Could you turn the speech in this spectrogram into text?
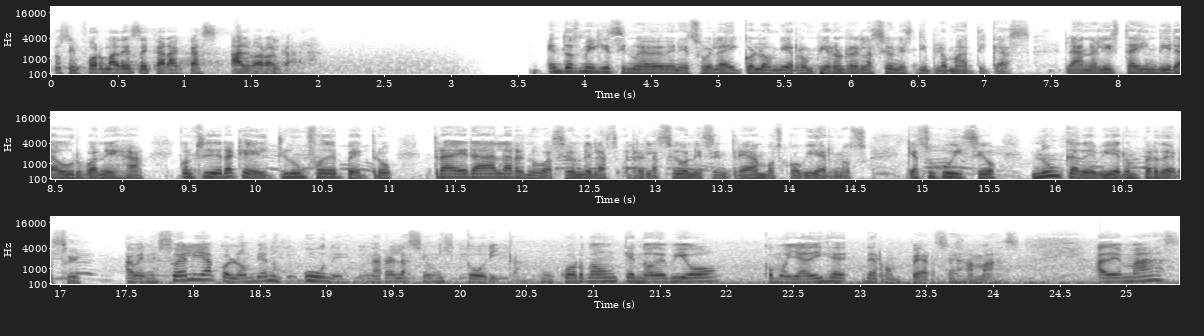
Nos informa desde Caracas Álvaro Algarra. En 2019, Venezuela y Colombia rompieron relaciones diplomáticas. La analista Indira Urbaneja considera que el triunfo de Petro traerá a la renovación de las relaciones entre ambos gobiernos, que a su juicio nunca debieron perderse. A Venezuela y a Colombia nos une una relación histórica, un cordón que no debió, como ya dije, de romperse jamás. Además,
